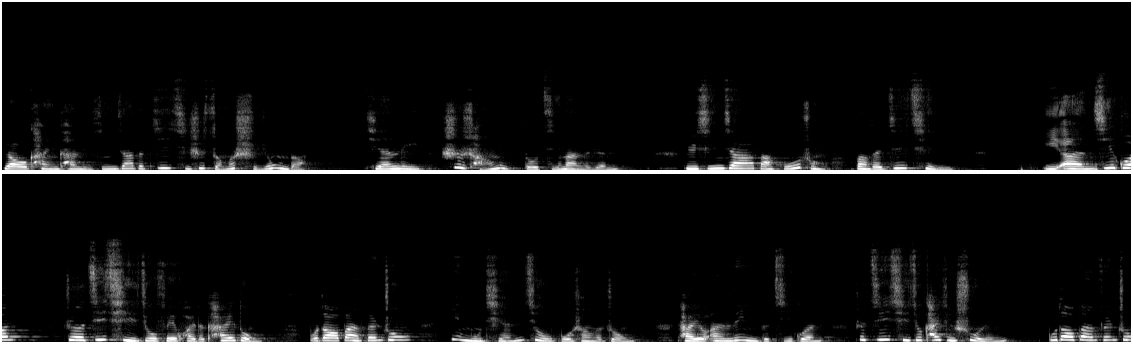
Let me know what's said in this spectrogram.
要看一看旅行家的机器是怎么使用的。田里、市场里都挤满了人。旅行家把谷种放在机器里，一按机关，这机器就飞快地开动。不到半分钟，一亩田就播上了种。他又按另一个机关，这机器就开进树林。不到半分钟，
